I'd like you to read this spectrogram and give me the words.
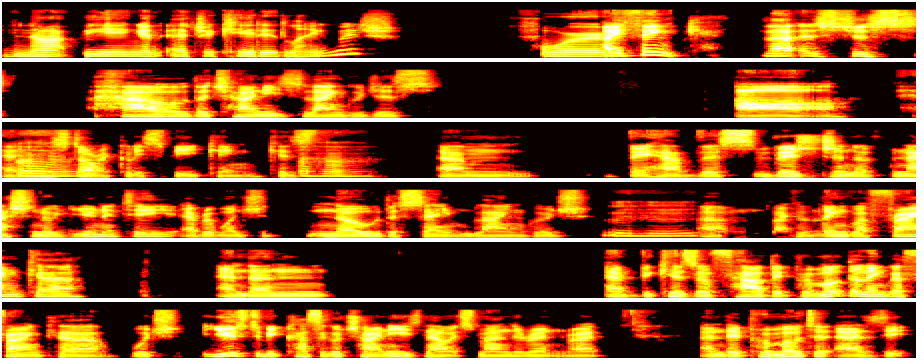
not being an educated language? Or i think that is just how the chinese languages are uh, historically speaking because uh-huh. um, they have this vision of national unity. Everyone should know the same language, Mhm. um, like the lingua franca, and then, and because of how they promote the lingua franca, which used to be classical Chinese, now it's Mandarin, right? And they promote it as the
